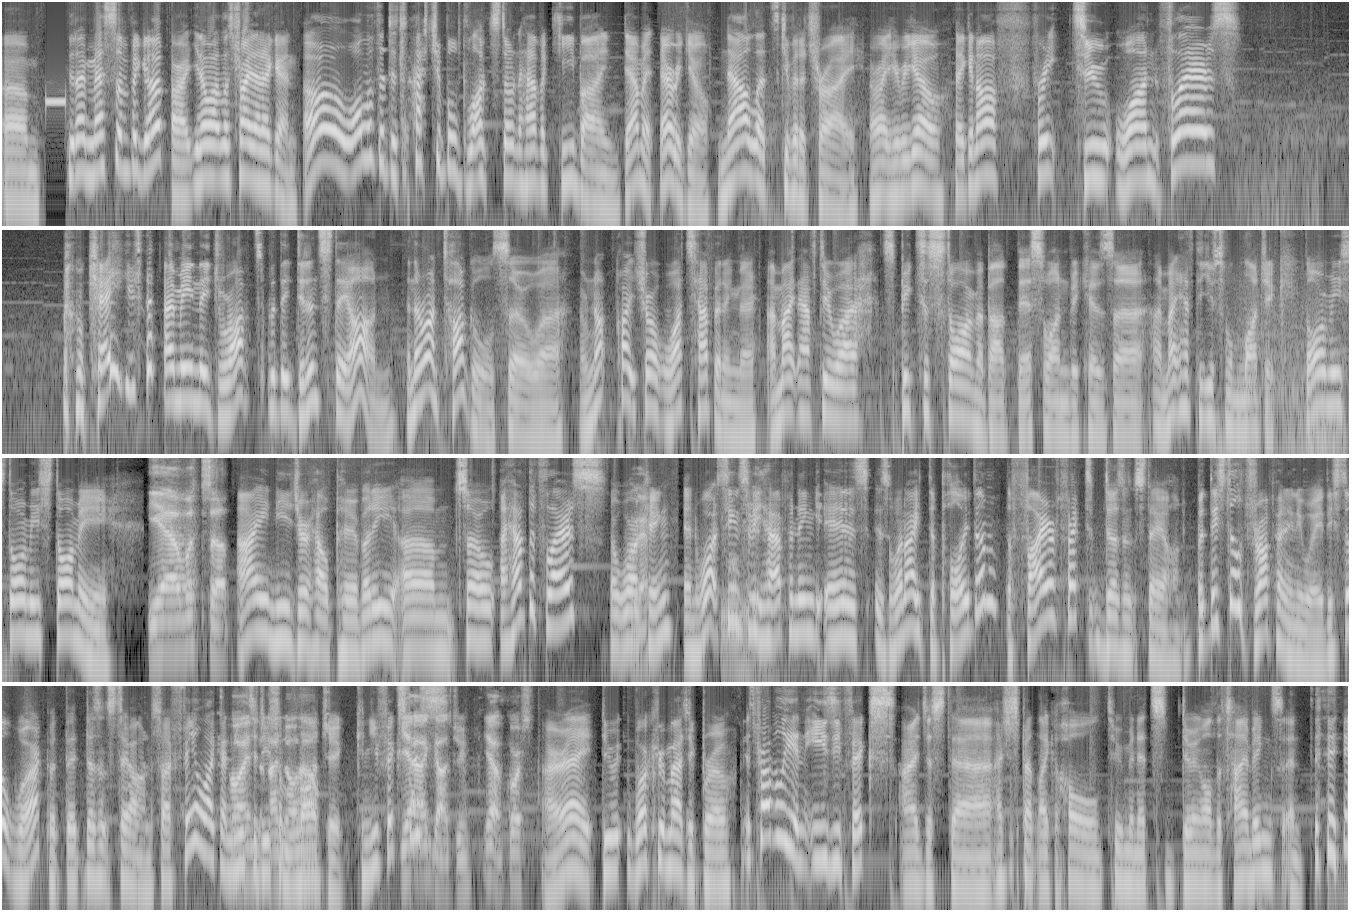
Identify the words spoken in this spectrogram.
Um, did I mess something up? All right, you know what? Let's try that again. Oh, all of the detachable blocks don't have a keybind. Damn it. There we go. Now let's give it a try. All right, here we go. Taking off. Three, two, one. Flares. Okay, I mean, they dropped, but they didn't stay on. And they're on toggles, so uh, I'm not quite sure what's happening there. I might have to uh, speak to Storm about this one, because uh, I might have to use some logic. Stormy, Stormy, Stormy. Yeah, what's up? I need your help here, buddy. Um, so I have the flares. They're working. Okay. And what seems to be happening is, is when I deploy them, the fire effect doesn't stay on. But they still drop it anyway. They still work, but it doesn't stay on. So I feel like I need oh, I to do some logic. How. Can you fix yeah, this? Yeah, I got you. Yeah, of course. All right. Do work your magic, bro. It's probably an easy fix. I just, uh, I just spent like a whole two minutes doing all the timings and...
